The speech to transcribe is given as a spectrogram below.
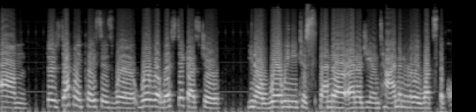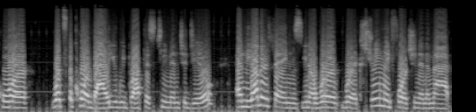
Um, there's definitely places where we're realistic as to you know where we need to spend our energy and time and really what's the core what's the core value we brought this team in to do. And the other things you know we're we're extremely fortunate in that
